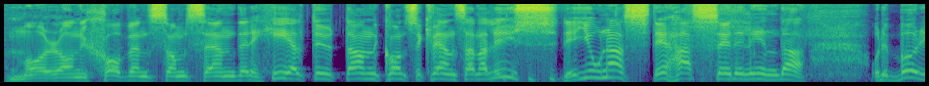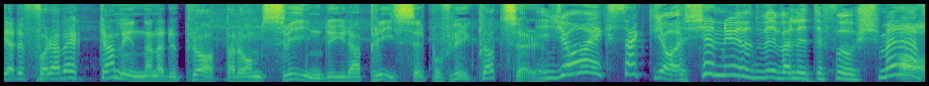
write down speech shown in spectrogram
Morgonshowen som sänder helt utan konsekvensanalys. Det är Jonas, det är Hasse, det är Linda. Och det började förra veckan Linda när du pratade om svindyra priser på flygplatser. Ja exakt, jag känner ju att vi var lite först med det här Ja.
